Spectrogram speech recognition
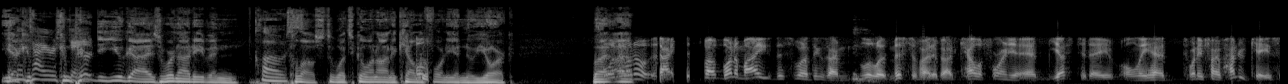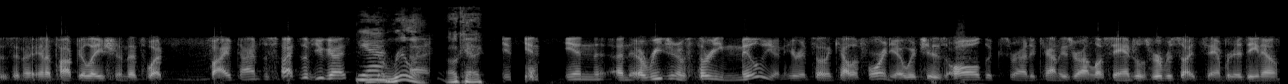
Yeah, the entire com- compared to you guys, we're not even close close to what's going on in California and New York. But well, no, no. I, one of my this is one of the things I'm a little bit mystified about. California uh, yesterday only had 2,500 cases in a, in a population that's what five times the size of you guys. Yeah, really? Uh, okay. In, in, in an, a region of 30 million here in Southern California, which is all the surrounding counties around Los Angeles, Riverside, San Bernardino,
